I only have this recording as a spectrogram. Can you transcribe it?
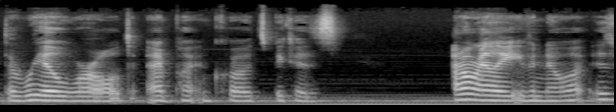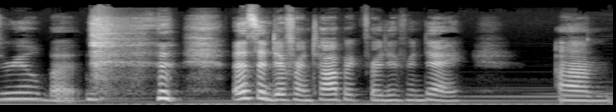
the real world. I put in quotes because I don't really even know what is real, but that's a different topic for a different day. Um,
